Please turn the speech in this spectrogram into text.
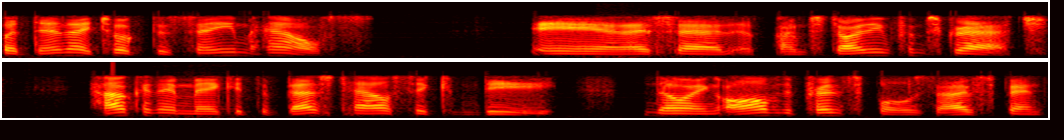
But then I took the same house and I said, I'm starting from scratch. How can I make it the best house it can be, knowing all of the principles that I've spent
